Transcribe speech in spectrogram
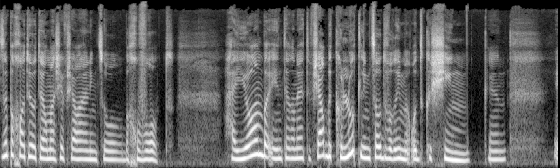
זה פחות או יותר מה שאפשר היה למצוא בחוברות. היום באינטרנט אפשר בקלות למצוא דברים מאוד קשים, כן? אה,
